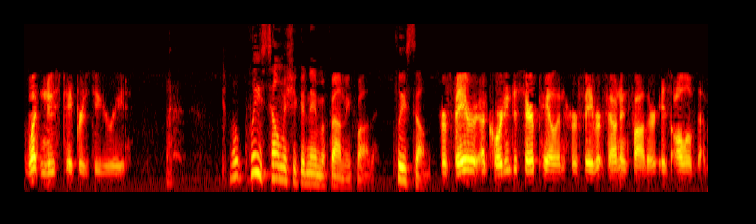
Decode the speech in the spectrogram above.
What newspapers do you read? Well please tell me she could name a founding father. Please tell me. Her favorite, according to Sarah Palin, her favorite founding father is all of them.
